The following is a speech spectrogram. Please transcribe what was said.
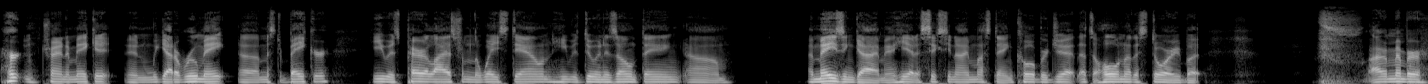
hurting trying to make it. And we got a roommate, uh, Mr. Baker he was paralyzed from the waist down. He was doing his own thing. Um, amazing guy, man. He had a 69 Mustang Cobra Jet. That's a whole nother story, but I remember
